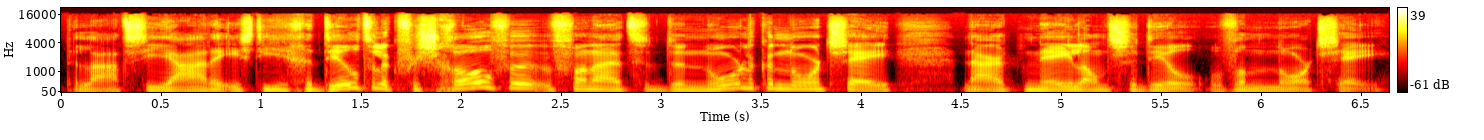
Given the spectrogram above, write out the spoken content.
De laatste jaren is die gedeeltelijk verschoven vanuit de noordelijke Noordzee naar het Nederlandse deel van de Noordzee.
